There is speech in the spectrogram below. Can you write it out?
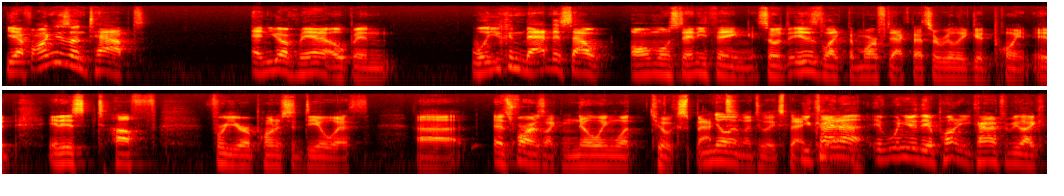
Yeah, if Anje's untapped and you have mana open, well, you can madness out almost anything. So it is like the morph deck. That's a really good point. It it is tough for your opponents to deal with. Uh, as far as like knowing what to expect, Knowing what to expect, You kind of when you're the opponent, you kind of have to be like,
